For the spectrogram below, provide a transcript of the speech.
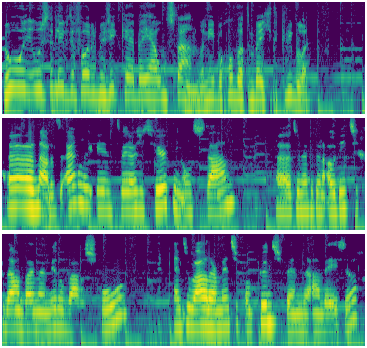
Hoe, hoe is de liefde voor de muziek eh, bij jou ontstaan? Wanneer begon dat een beetje te kriebelen? Eh, nou, dat is eigenlijk in 2014 ontstaan. Eh, toen heb ik een auditie gedaan bij mijn middelbare school. En toen waren daar mensen van kunstbenden aanwezig.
